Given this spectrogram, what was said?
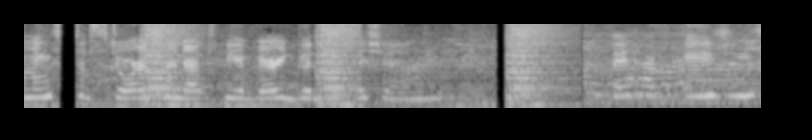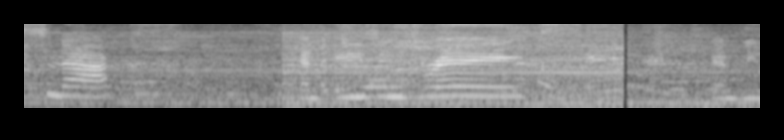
Coming to the store turned out to be a very good decision. They have Asian snacks and Asian drinks. And we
